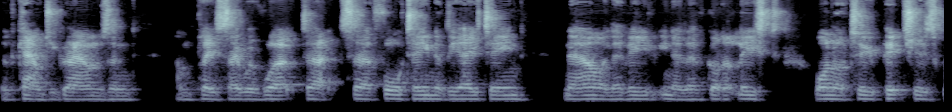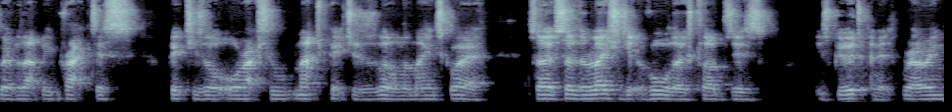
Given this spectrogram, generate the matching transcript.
the county grounds. And I'm pleased to say we've worked at uh, 14 of the 18 now, and they've you know they've got at least one or two pitches, whether that be practice pitches or, or actual match pictures as well on the main square. So so the relationship of all those clubs is is good and it's growing,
